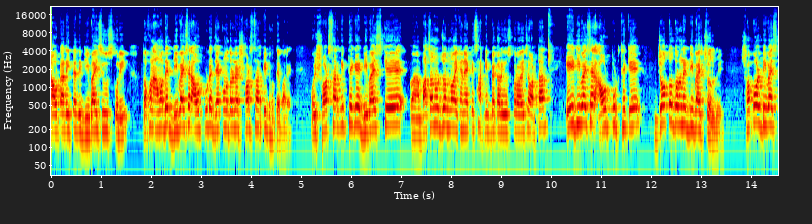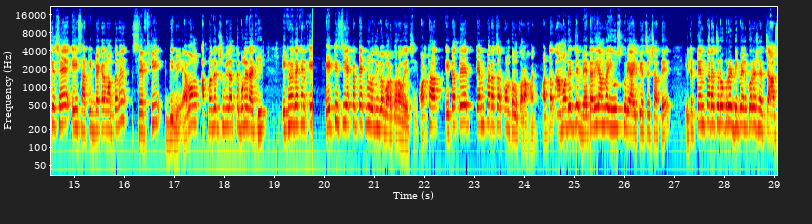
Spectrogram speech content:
রাউটার ইত্যাদি ডিভাইস ইউজ করি, তখন আমাদের ডিভাইসের আউটপুটে যে কোনো ধরনের শর্ট সার্কিট হতে পারে। ওই শর্ট সার্কিট থেকে ডিভাইসকে বাঁচানোর জন্য এখানে একটি সার্কিট ব্রেকার ইউজ করা হয়েছে। অর্থাৎ এই ডিভাইসের আউটপুট থেকে যত ধরনের ডিভাইস চলবে, সকল ডিভাইসকে সে এই সার্কিট ব্রেকারের মাধ্যমে সেফটি দিবে। এবং আপনাদের সুবিধার্থে বলে রাখি, এখানে দেখেন এটিসি একটা টেকনোলজি ব্যবহার করা হয়েছে। অর্থাৎ এটাতে টেম্পারেচার কন্ট্রোল করা হয়। অর্থাৎ আমাদের যে ব্যাটারি আমরা ইউজ করি আইপিএস এর সাথে, এটা টেম্পারেচার উপরে ডিপেন্ড করে সে চার্জ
